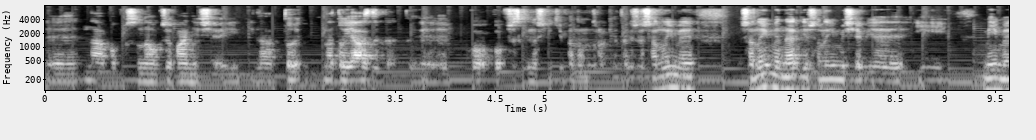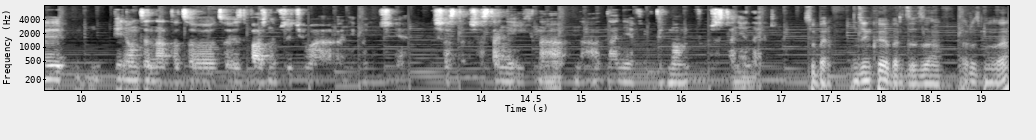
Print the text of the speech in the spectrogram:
e, na po prostu na ogrzewanie się i na, do, na dojazdy, bo, bo wszystkie nośniki będą drogie. Także szanujmy, szanujmy energię, szanujmy siebie i miejmy pieniądze na to, co, co jest ważne w życiu, a niekoniecznie szastanie ich na, na, na nieefektywną wykorzystanie energii. Super, dziękuję bardzo za rozmowę.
